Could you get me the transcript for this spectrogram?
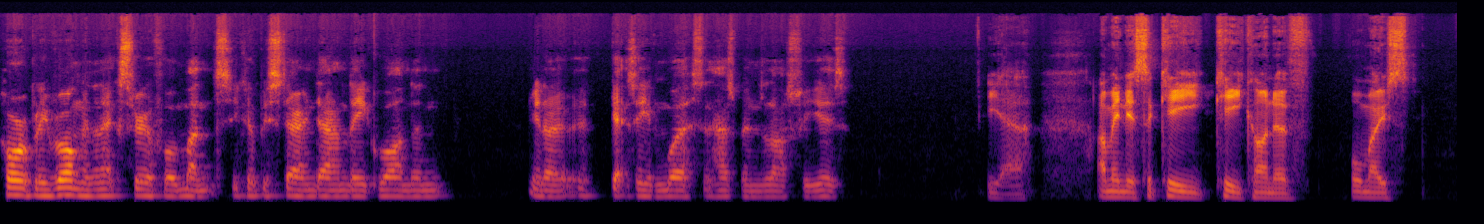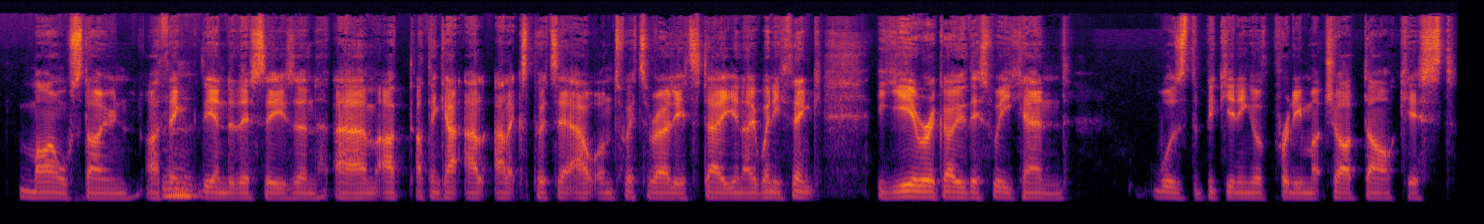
horribly wrong in the next three or four months, you could be staring down League One, and you know it gets even worse than it has been the last few years. Yeah, I mean it's a key key kind of almost milestone. I think mm. the end of this season. Um, I, I think Alex put it out on Twitter earlier today. You know, when you think a year ago this weekend was the beginning of pretty much our darkest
